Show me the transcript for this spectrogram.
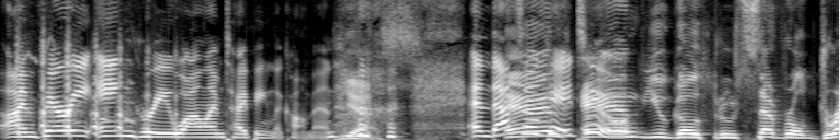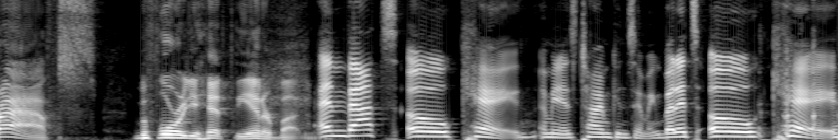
I'm very angry while I'm typing the comment. Yes. and that's and, okay too. And you go through several drafts before you hit the enter button. and that's okay. I mean, it's time consuming, but it's okay.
